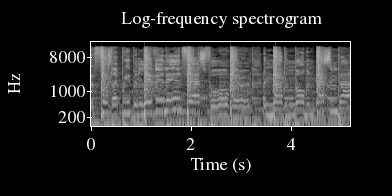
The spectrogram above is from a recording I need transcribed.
It feels like we've been living in fast forward. Another moment passing by.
